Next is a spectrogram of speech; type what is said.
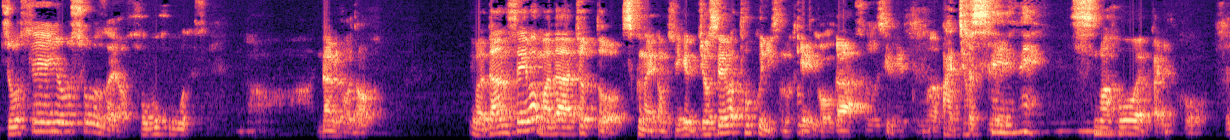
女性用商材はほぼほぼですね。なるほど。要は男性はまだちょっと少ないかもしれないけど、女性は特にその傾向が特にその傾向があ、女性ね、スマホをやっぱりこう、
